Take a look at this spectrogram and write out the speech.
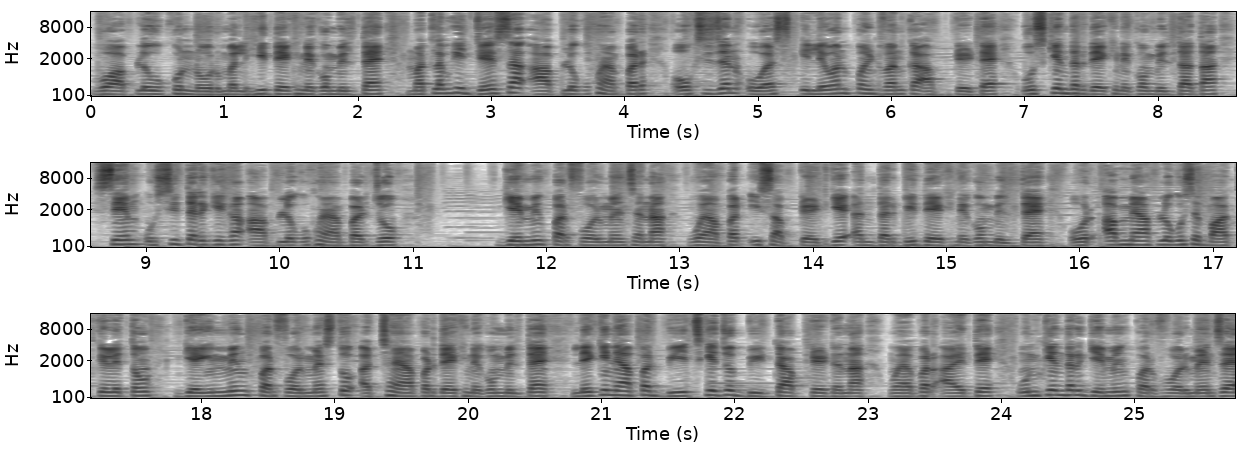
वो आप लोगों को नॉर्मल ही देखने को मिलता है। मतलब कि जैसा आप लोगों को यहाँ पर ऑक्सीजन ओ एस का अपडेट है, उसके अंदर देखने को मिलता था। सेम उसी तरीके का आप लोगों को यहाँ पर जो गेमिंग परफॉर्मेंस है ना वो यहाँ पर इस अपडेट के अंदर भी देखने को मिलता है। और अब मैं आप लोगों से बात कर लेता हूँ, गेमिंग परफॉर्मेंस तो अच्छा यहाँ पर देखने को मिलता है, लेकिन यहाँ पर बीच के जो बीटा अपडेट है ना वो यहाँ पर आए थे, उनके अंदर गेमिंग परफॉर्मेंस है,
